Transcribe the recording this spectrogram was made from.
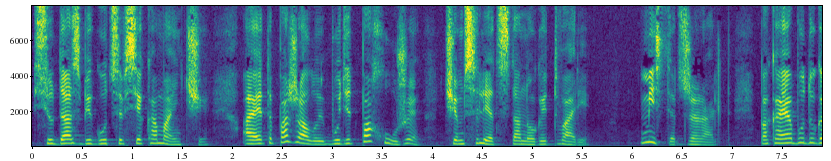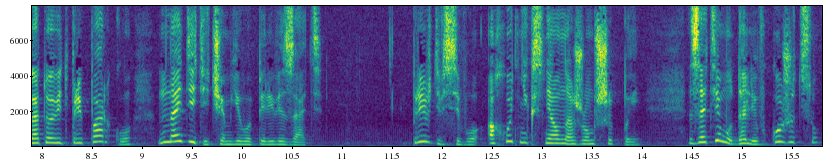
сюда сбегутся все команчи, а это, пожалуй, будет похуже, чем след стоногой твари. Мистер Джеральд, пока я буду готовить припарку, найдите, чем его перевязать. Прежде всего, охотник снял ножом шипы. Затем, удалив кожицу,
